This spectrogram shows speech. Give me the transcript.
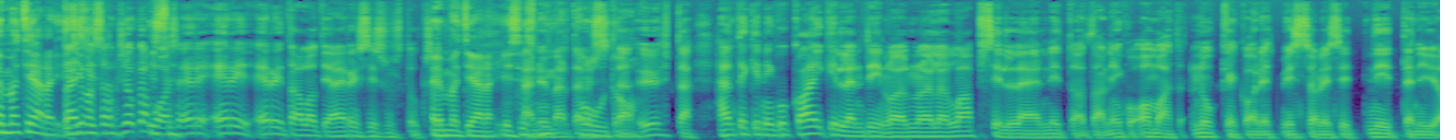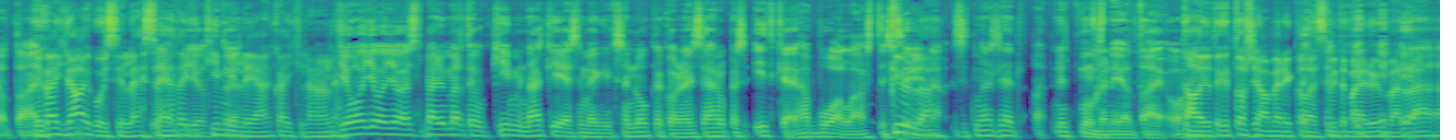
En mä tiedä. Tai Joo, siis se- onko joka ja se- vuosi eri, eri, eri talot ja eri sisustukset? En mä tiedä. Ja Mä siis en ymmärtänyt outoa. sitä yhtä. Hän teki niinku kaikille noille lapsilleen niin tota, niinku omat nukkekodit, missä oli sit niiden jotain. Ja kaikille aikuisille. Sehän teki. Kimille ja kaikille noille. Joo, joo, joo. Sitten mä en ymmärtänyt, kun Kim näki esimerkiksi sen nukkekodin, niin sehän rupesi itkeä ihan vuolaasti Kyllä. siinä. Sitten mä olisin, että "Ah, nyt mulla meni jotain ohi. Tää on jotenkin tosi amerikkalaista, mitä mä en ymmärrä.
